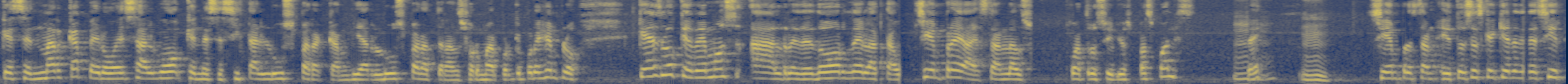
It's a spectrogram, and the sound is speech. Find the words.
que se enmarca, pero es algo que necesita luz para cambiar, luz para transformar. Porque, por ejemplo, ¿qué es lo que vemos alrededor del ataúd? Siempre están los cuatro cirios pascuales. ¿sí? Mm. Siempre están. Entonces, ¿qué quiere decir?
